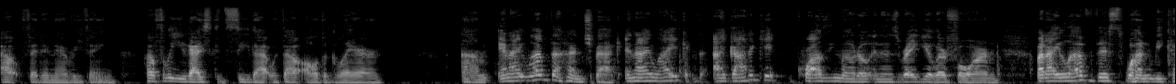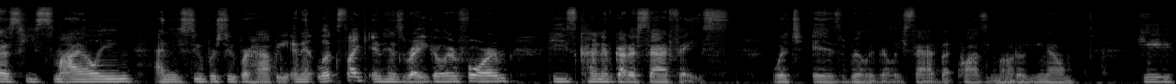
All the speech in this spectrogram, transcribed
outfit and everything. Hopefully you guys could see that without all the glare. Um, and I love the Hunchback. And I like, I gotta get Quasimodo in his regular form. But I love this one because he's smiling and he's super, super happy. And it looks like in his regular form, he's kind of got a sad face. Which is really, really sad. But Quasimodo, you know, he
